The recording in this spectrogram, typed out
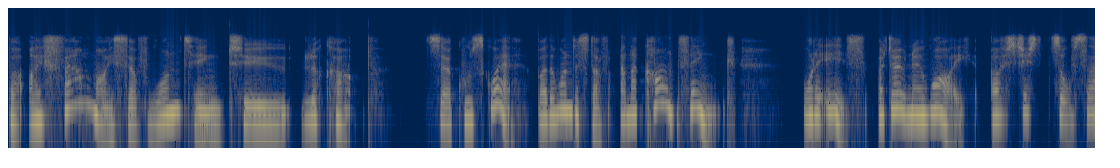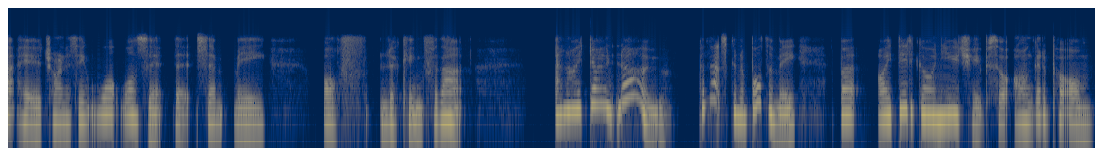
But I found myself wanting to look up Circle Square by the Wonder Stuff, and I can't think what it is. I don't know why. I was just sort of sat here trying to think what was it that sent me off looking for that. And I don't know. And that's going to bother me. I did go on YouTube, so oh, I'm going to put on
